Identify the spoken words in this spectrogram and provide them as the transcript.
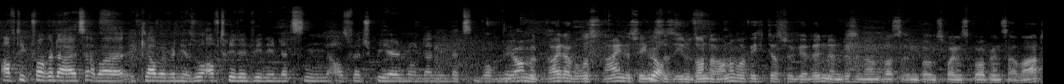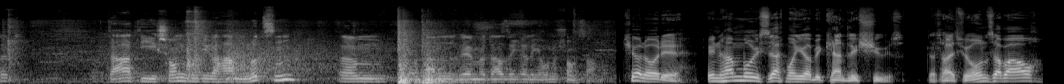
auf die Crocodiles. Aber ich glaube, wenn ihr so auftretet wie in den letzten Auswärtsspielen und dann in den letzten Wochen. Ja, mit breiter Brust rein. Deswegen ja. ist es eben Sonntag auch nochmal wichtig, dass wir gewinnen. Ein bisschen was bei uns bei den Scorpions erwartet. Da die Chancen, die wir haben, nutzen. Ähm, dann werden wir da sicherlich auch eine Chance haben. Tja, Leute, in Hamburg sagt man ja bekanntlich Tschüss. Das heißt für uns aber auch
